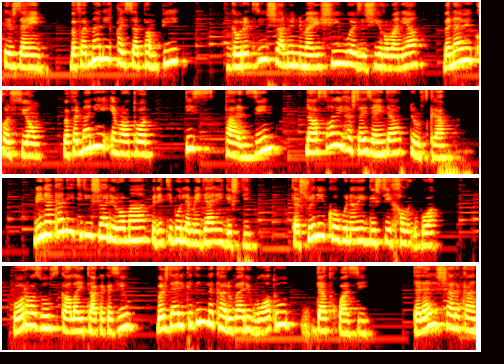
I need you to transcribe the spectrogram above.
پێرزین بە فەرمانی قەیسەر پەمپی گەورەترین شانۆی نمایشی وەرزشی ڕۆمانیا بە ناوی کۆلسیۆم بە فەرمانی ئیمڕاتۆر ئیسپانزین لە ساڵی هەشتای زاییندا دروستکرا بیناکانی تری شاری ڕۆما بریتی بوو لە مەدانی گشتی کە شوێنی کۆبوونەوەی گشتی خەڵک بووە بۆ ڕاز و سکاڵای تاکەکەسی و بەشداریکردن لە کاروباری وڵات و دادخوازی دەلالی شارەکان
